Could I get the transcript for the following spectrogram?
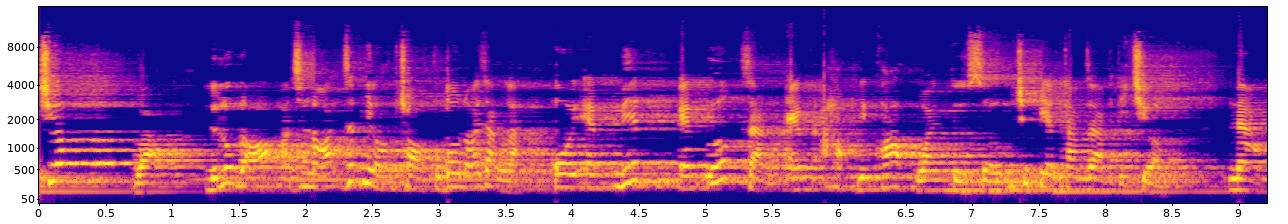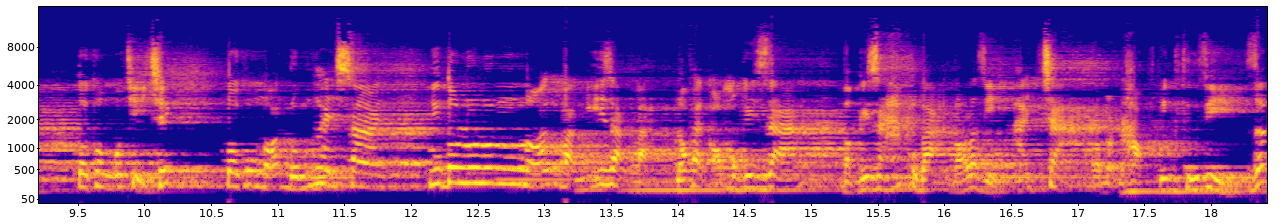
trước, wow. Đến lúc đó, bạn sẽ nói, rất nhiều học trò của tôi nói rằng là, ôi, em biết, em ước rằng em đã học những khóa học của anh từ sớm trước khi em tham gia vào thị trường. Nào, tôi không có chỉ trích, tôi không nói đúng hay sai, nhưng tôi luôn luôn nói và nghĩ rằng là nó phải có một cái giá và cái giá của bạn đó là gì? Hãy trả và bạn học những thứ gì rất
